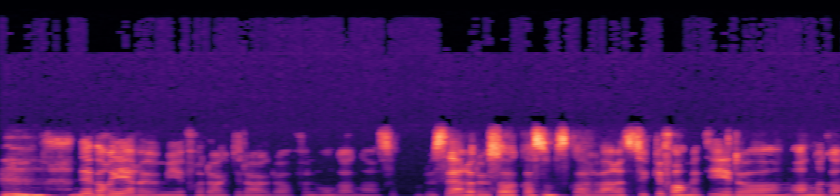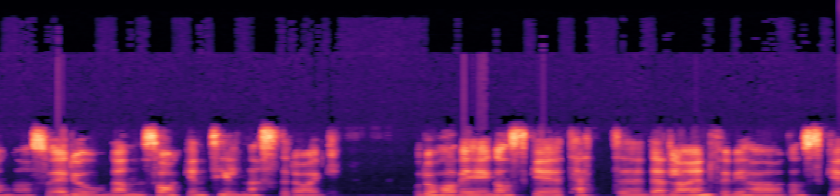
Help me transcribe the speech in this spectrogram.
det, varierer jo mye fra dag til dag. Da. For noen ganger så produserer du saker som skal være et stykke fram i tid, og andre ganger så er det jo den saken til neste dag. Og da har vi ganske tett eh, deadline, for vi har ganske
